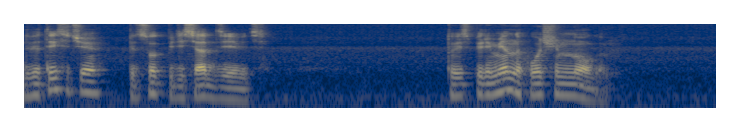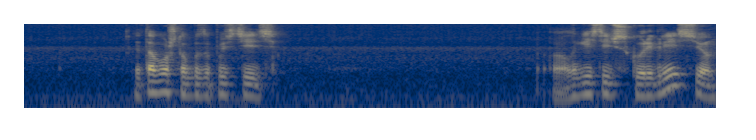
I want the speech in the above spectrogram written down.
2559. То есть переменных очень много. Для того, чтобы запустить э, логистическую регрессию,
